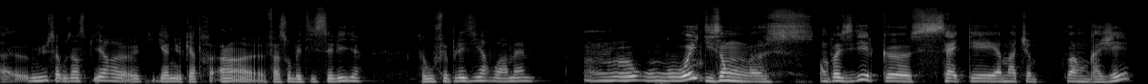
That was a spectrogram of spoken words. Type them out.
euh, Mu, ça vous inspire euh, qui gagne 4-1 euh, face au Betis Séville? Ça vous fait plaisir, voire même? Euh, oui, disons, euh, on peut se dire que ça a été un match un peu engagé.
